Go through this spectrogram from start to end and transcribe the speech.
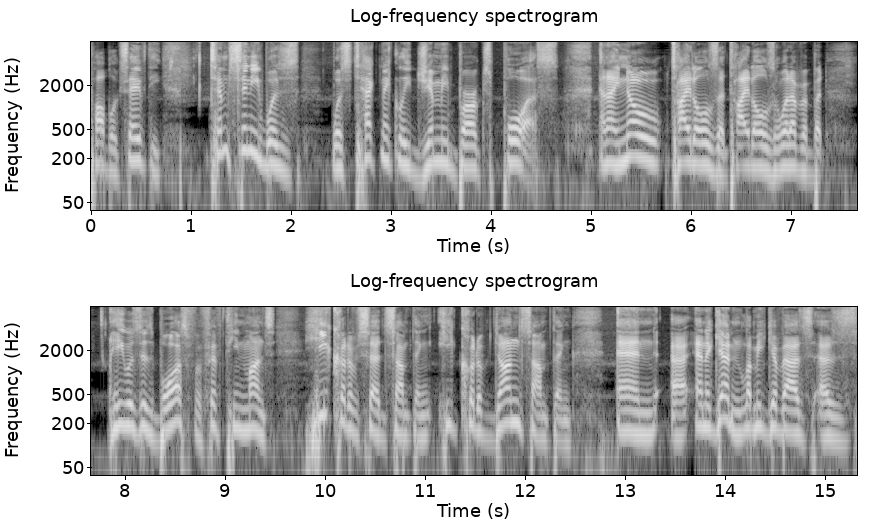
public safety, Tim Sini was was technically Jimmy Burke's boss, and I know titles are titles or whatever, but he was his boss for 15 months. He could have said something. He could have done something. And and again, let me give as as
